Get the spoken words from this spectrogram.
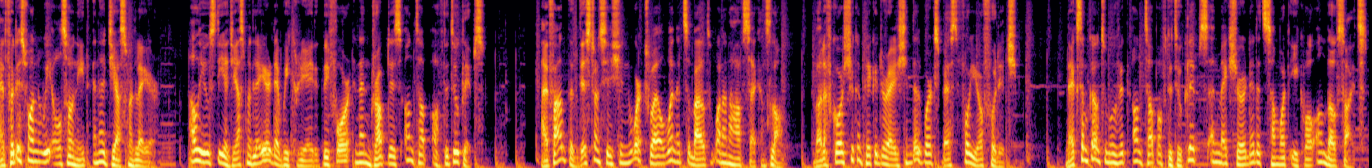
And for this one we also need an adjustment layer. I'll use the adjustment layer that we created before and then drop this on top of the two clips. I found that this transition works well when it's about 1.5 seconds long. But of course you can pick a duration that works best for your footage. Next I'm going to move it on top of the two clips and make sure that it's somewhat equal on both sides.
